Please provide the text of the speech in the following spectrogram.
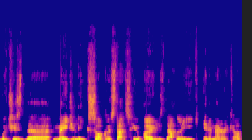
which is the Major League Soccer, so that's who owns that league in America,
